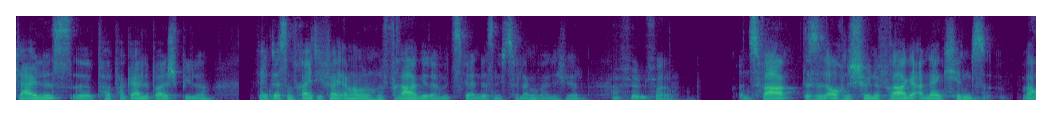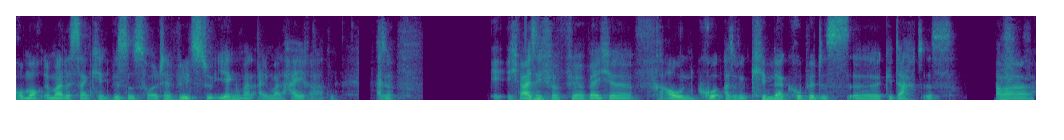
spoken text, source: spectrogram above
geiles, äh, paar, paar geile Beispiele. Währenddessen frage ich dich vielleicht einfach mal noch eine Frage, damit es währenddessen nicht zu langweilig wird. Auf jeden Fall. Und zwar, das ist auch eine schöne Frage an dein Kind, warum auch immer das dein Kind wissen sollte. Willst du irgendwann einmal heiraten? Also, ich weiß nicht, für, für welche Frauengruppe, also Kindergruppe das äh, gedacht ist, aber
